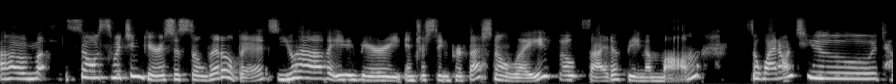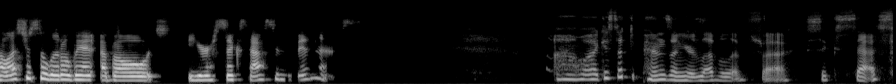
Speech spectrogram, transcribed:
um, so switching gears just a little bit, you have a very interesting professional life outside of being a mom. So why don't you tell us just a little bit about your success in business? Uh, well, I guess that depends on your level of uh, success.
